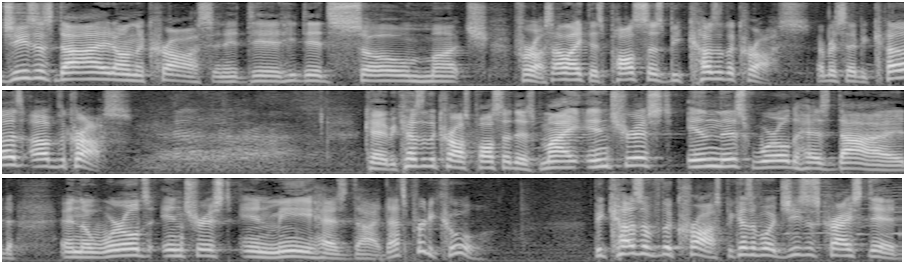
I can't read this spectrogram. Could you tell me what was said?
Jesus died on the cross, and it did. He did so much for us. I like this. Paul says, because of the cross. Everybody say, because of the cross. Okay, because of the cross, Paul said this My interest in this world has died, and the world's interest in me has died. That's pretty cool because of the cross, because of what Jesus Christ did,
